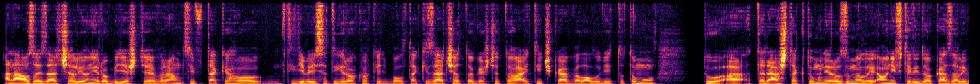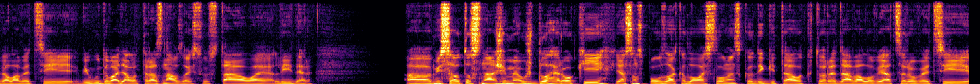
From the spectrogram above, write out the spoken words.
a naozaj začali oni robiť ešte v rámci v takého, v tých 90. rokoch, keď bol taký začiatok ešte toho ITčka, veľa ľudí to tomu tu a teda až tak tomu nerozumeli a oni vtedy dokázali veľa vecí vybudovať, ale teraz naozaj sú stále líder. My sa o to snažíme už dlhé roky. Ja som spolu zakladal aj Slovensko Digital, ktoré dávalo viacero vecí,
